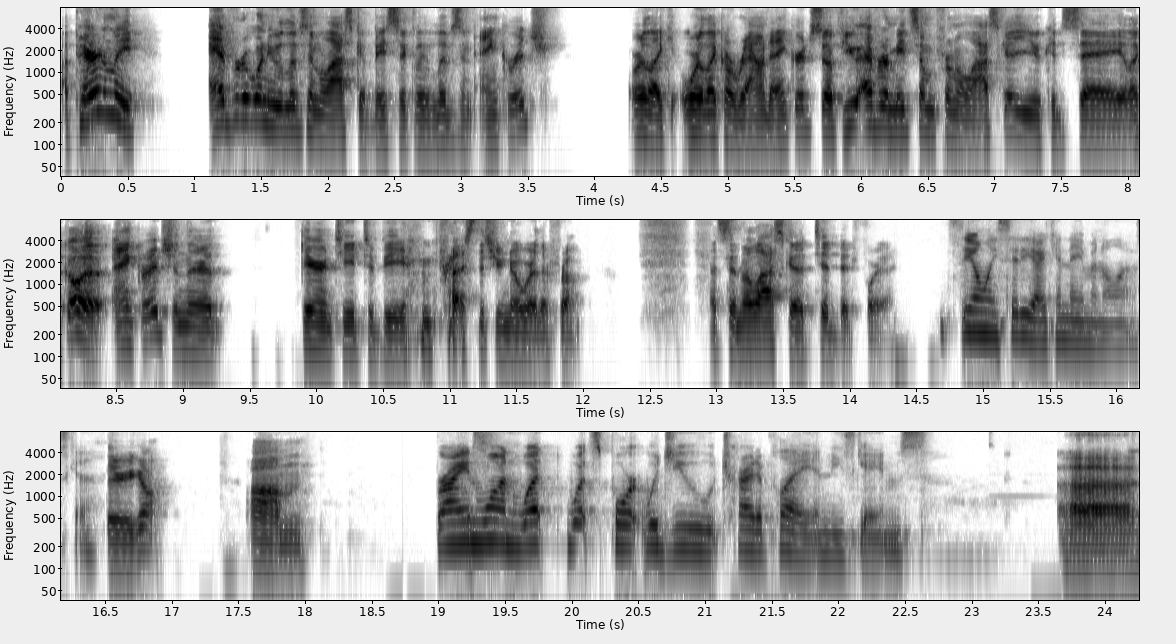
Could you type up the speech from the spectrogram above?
Apparently, everyone who lives in Alaska basically lives in Anchorage or like or like around Anchorage. So if you ever meet someone from Alaska, you could say like, "Oh, Anchorage," and they're guaranteed to be impressed that you know where they're from. That's an Alaska tidbit for you. It's the only city I can name in Alaska. There you go. Um, Brian, one, what what sport would you try to play in these games? Uh,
